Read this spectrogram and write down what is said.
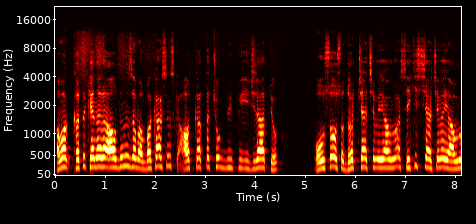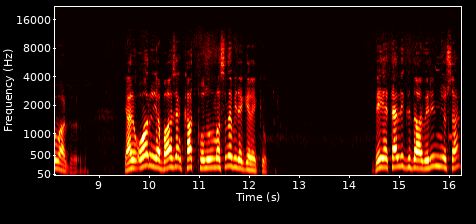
Ama katı kenara aldığınız zaman bakarsınız ki alt katta çok büyük bir icraat yok. Olsa olsa 4 çerçeve yavru var, 8 çerçeve yavru vardır orada. Yani o arıya bazen kat konulmasına bile gerek yoktur. Ve yeterli gıda verilmiyorsa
